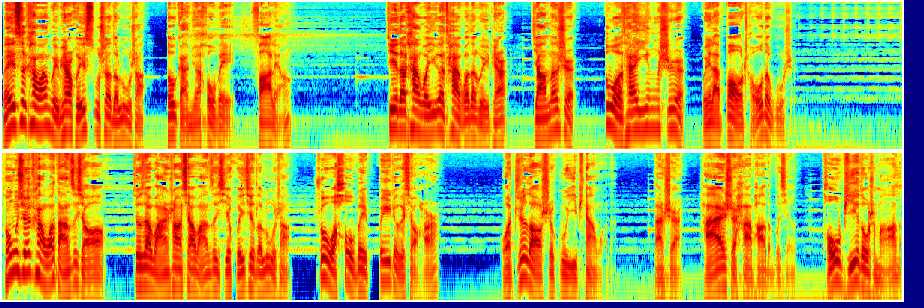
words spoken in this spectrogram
每次看完鬼片回宿舍的路上，都感觉后背发凉。记得看过一个泰国的鬼片，讲的是堕胎婴尸回来报仇的故事。同学看我胆子小，就在晚上下晚自习回去的路上，说我后背背着个小孩。我知道是故意骗我的，但是还是害怕的不行，头皮都是麻的。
